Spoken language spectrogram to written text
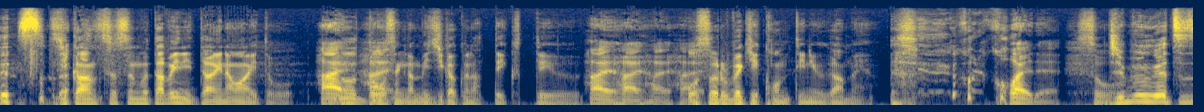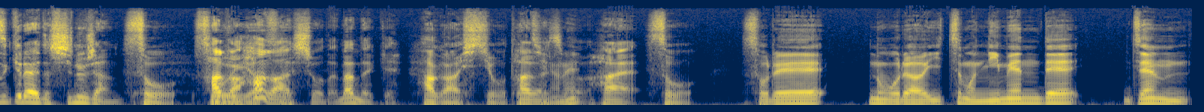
時間進むたびにダイナマイトはいの導線が短くなっていくっていう、はい。はいはいはい恐るべきコンティニュー画面。これ怖いね。自分が続けないと死ぬじゃん。そう。歯がそういうやつ。歯が師匠だ。なんだっけ？ハガー市長たちがね。はい。そう。それの俺はいつも2面で全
